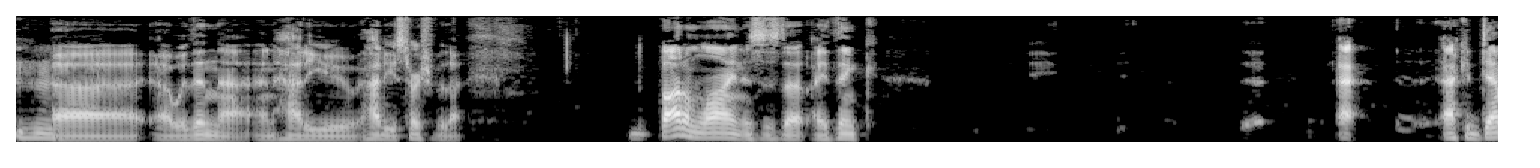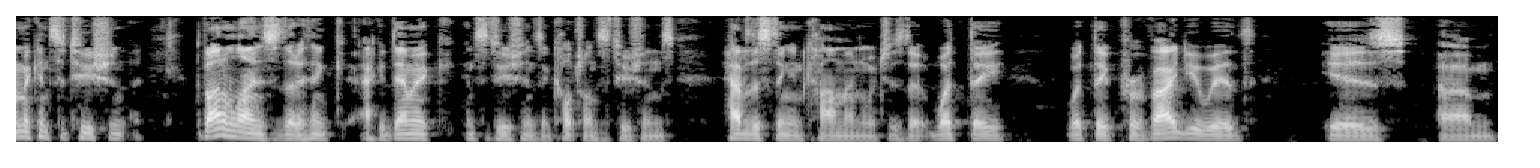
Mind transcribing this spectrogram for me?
Mhm. uh, uh, within that, and how do you how do you structure for that? The bottom line is is that I think a- academic institution. The bottom line is that I think academic institutions and cultural institutions have this thing in common, which is that what they what they provide you with is um,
